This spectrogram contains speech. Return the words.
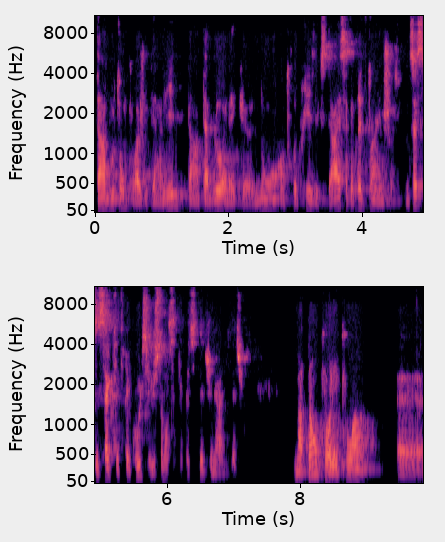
tu as un bouton pour ajouter un lead, tu as un tableau avec euh, nom, entreprise, etc. Et c'est à peu près tout le temps la même chose. Donc ça, c'est ça qui est très cool, c'est justement cette capacité de généralisation. Maintenant, pour les points, euh,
